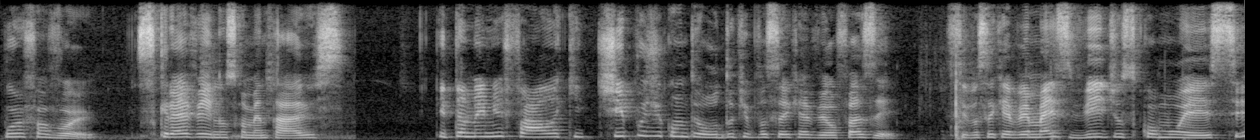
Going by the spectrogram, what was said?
por favor, escreve aí nos comentários. E também me fala que tipo de conteúdo que você quer ver eu fazer. Se você quer ver mais vídeos como esse,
